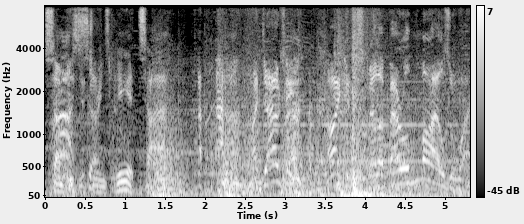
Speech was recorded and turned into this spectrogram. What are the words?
Find something to drink here, Tom. I doubt it. I can smell a barrel miles away.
